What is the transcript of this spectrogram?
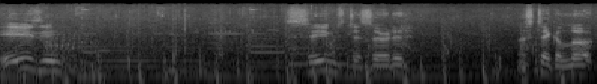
Easy. Seems deserted. Let's take a look.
